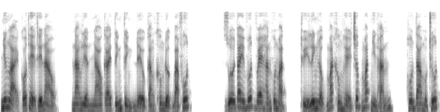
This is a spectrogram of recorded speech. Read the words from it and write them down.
Nhưng lại có thể thế nào, nàng liền nháo cái tính tình đều căng không được 3 phút. Rồi tay vướt ve hắn khuôn mặt, Thủy Linh lộc mắt không hề chớp mắt nhìn hắn, hôn ta một chút.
